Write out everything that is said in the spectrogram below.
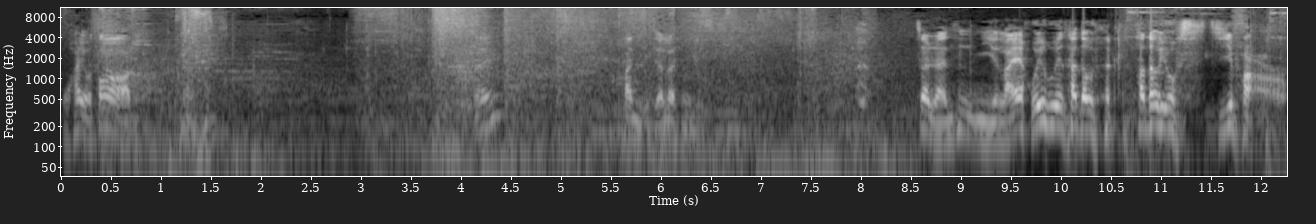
我还有大呢，哎，看你的了，兄弟。这人你来回回他都他都有疾跑。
